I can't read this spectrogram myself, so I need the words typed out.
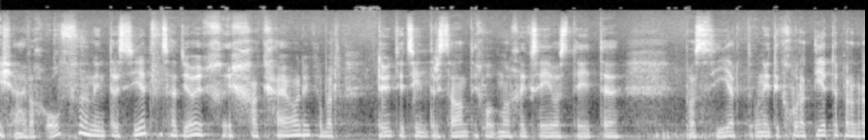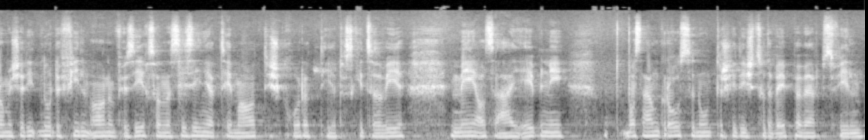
ist einfach offen und interessiert und sagt, ja, ich, ich habe keine Ahnung, aber klingt jetzt interessant, ich wollte mal ein sehen, was dort äh, passiert. Und in den kuratierten Programmen ist ja nicht nur der Film an und für sich, sondern sie sind ja thematisch kuratiert. Es gibt also wie mehr als eine Ebene, was auch ein großer Unterschied ist zu den Wettbewerbsfilmen,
